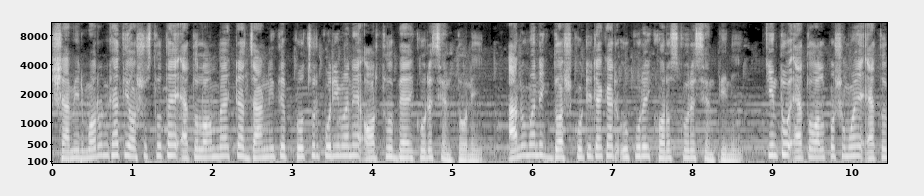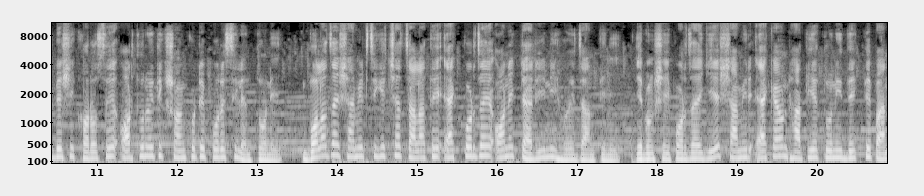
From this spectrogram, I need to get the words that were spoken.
স্বামীর মরণঘাতী অসুস্থতায় এত লম্বা একটা জার্নিতে প্রচুর পরিমাণে অর্থ ব্যয় করেছেন তনি। আনুমানিক দশ কোটি টাকার উপরেই খরচ করেছেন তিনি। কিন্তু এত অল্প সময়ে এত বেশি খরচে অর্থনৈতিক সংকটে পড়েছিলেন তনি বলা যায় স্বামীর চিকিৎসা চালাতে এক পর্যায়ে অনেকটা ঋণী হয়ে যান তিনি এবং সেই পর্যায়ে গিয়ে স্বামীর অ্যাকাউন্ট হাতিয়ে তনি দেখতে পান,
